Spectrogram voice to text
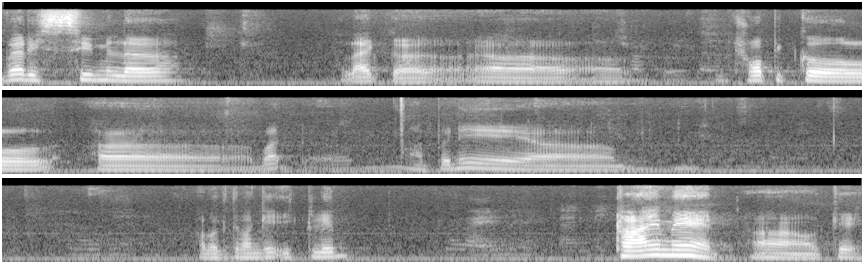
very similar, like uh tropical, uh, what, apa ni, uh, apa kita panggil iklim? Climate. Ah, okay.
